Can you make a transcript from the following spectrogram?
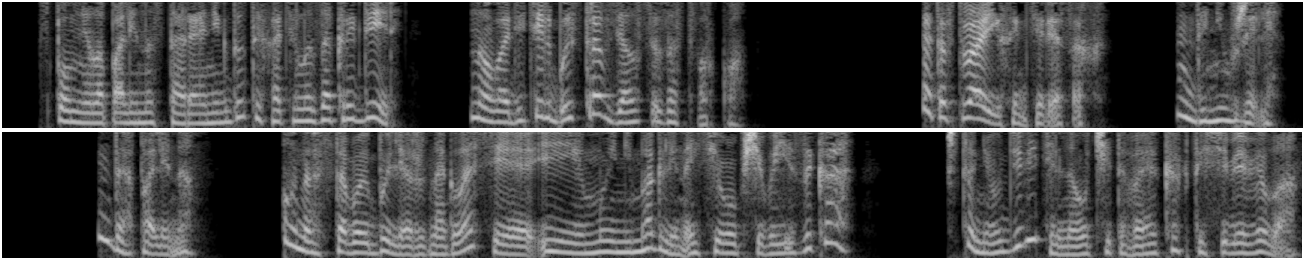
— вспомнила Полина старый анекдот и хотела закрыть дверь, но водитель быстро взялся за створку. Это в твоих интересах. Да неужели? Да, Полина. У нас с тобой были разногласия, и мы не могли найти общего языка, что неудивительно, учитывая, как ты себя вела.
